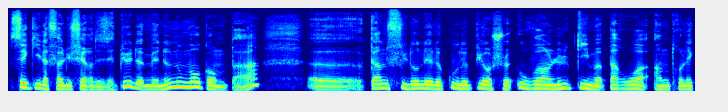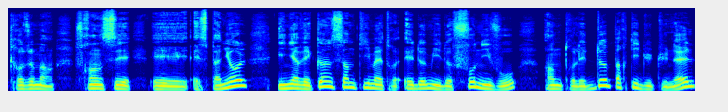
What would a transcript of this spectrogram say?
c'est qu'il a fallu faire des études, mais ne nous moquons pas. Euh, quand fut donné le coup de pioche ouvrant l'ultime paroi entre les creusements français et espagnols, il n'y avait qu'un centimètre et demi de faux niveau entre les deux parties du tunnel,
